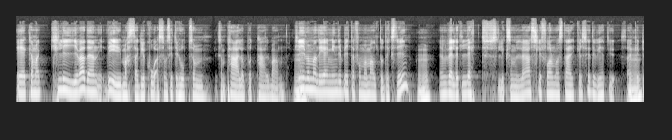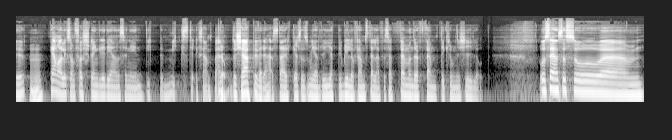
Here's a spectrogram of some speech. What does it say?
Eh, kan man klyva den, det är ju massa glukos som sitter ihop som liksom pärlor på ett pärlband. Mm. Klyver man det i mindre bitar får man maltodextrin. Mhm. En väldigt lätt liksom, löslig form av stärkelse, det vet ju säkert Mm. du. Det kan vara liksom första ingrediensen i en dippmix till exempel. Ja. Då köper vi den här stärkelsen som egentligen är jättebillig att framställa för så här 550 kronor kilo. Och sen så, så um,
